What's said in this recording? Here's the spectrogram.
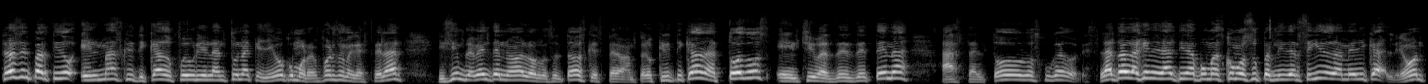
Tras el partido, el más criticado fue Uriel Antuna, que llegó como refuerzo megaestelar y simplemente no a los resultados que esperaban, pero criticaban a todos en Chivas, desde Tena hasta el, todos los jugadores. La tabla general tiene a Pumas como superlíder, seguido de América, León,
